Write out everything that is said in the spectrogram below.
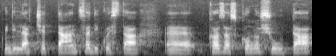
quindi l'accettanza di questa eh, cosa sconosciuta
